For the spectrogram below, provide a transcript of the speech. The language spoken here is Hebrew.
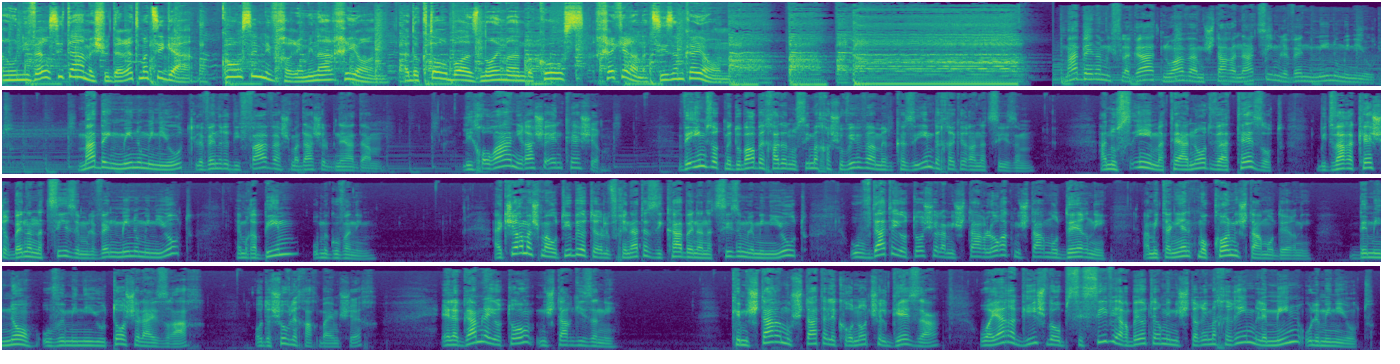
האוניברסיטה המשודרת מציגה קורסים נבחרים מן הארכיון. הדוקטור בועז נוימן בקורס חקר הנאציזם כיום. מה בין המפלגה, התנועה והמשטר הנאצים לבין מין ומיניות? מה בין מין ומיניות לבין רדיפה והשמדה של בני אדם? לכאורה נראה שאין קשר. ועם זאת מדובר באחד הנושאים החשובים והמרכזיים בחקר הנאציזם. הנושאים, הטענות והתזות בדבר הקשר בין הנאציזם לבין מין ומיניות הם רבים ומגוונים. ההקשר המשמעותי ביותר לבחינת הזיקה בין הנאציזם למיניות הוא עובדת היותו של המשטר לא רק משטר מודרני, המתעניין כמו כל משטר מודרני, במינו ובמיניותו של האזרח, עוד אשוב לכך בהמשך, אלא גם להיותו משטר גזעני. כמשטר המושתת על עקרונות של גזע, הוא היה רגיש ואובססיבי הרבה יותר ממשטרים אחרים למין ולמיניות.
